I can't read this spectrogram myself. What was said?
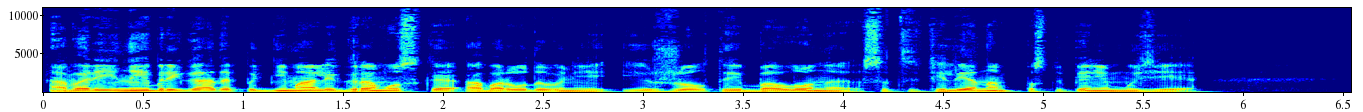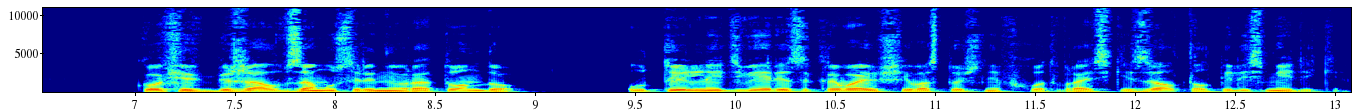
Аварийные бригады поднимали громоздкое оборудование и желтые баллоны с ацетиленом по ступеням музея. Кофе вбежал в замусоренную ротонду. У тыльной двери, закрывающей восточный вход в райский зал, толпились медики.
